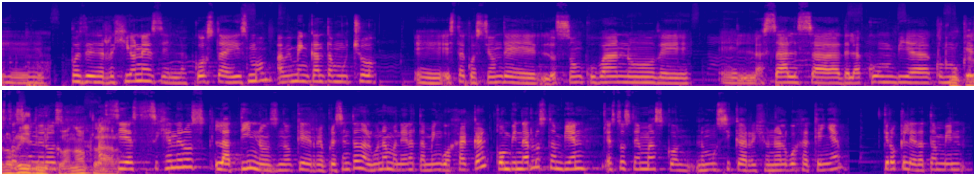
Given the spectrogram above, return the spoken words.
eh, pues de regiones de la costa e istmo, a mí me encanta mucho eh, esta cuestión de los son cubano, de eh, la salsa, de la cumbia, como, que, estos géneros, ¿no? Claro. así es, géneros latinos, ¿no? Que representan de alguna manera también Oaxaca. Combinarlos también estos temas con la música regional oaxaqueña, creo que le da también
